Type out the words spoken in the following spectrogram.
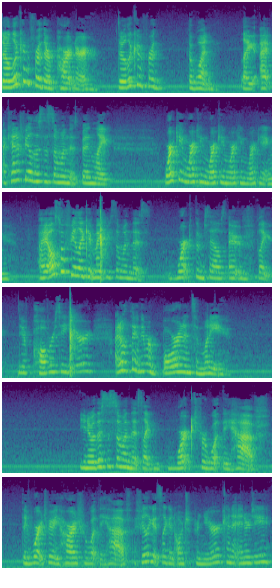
they're looking for their partner. They're looking for the one. Like, I, I kind of feel this is someone that's been like working, working, working, working, working. I also feel like it might be someone that's worked themselves out of like, you have poverty here. I don't think they were born into money. You know, this is someone that's like worked for what they have. They've worked very hard for what they have. I feel like it's like an entrepreneur kind of energy.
